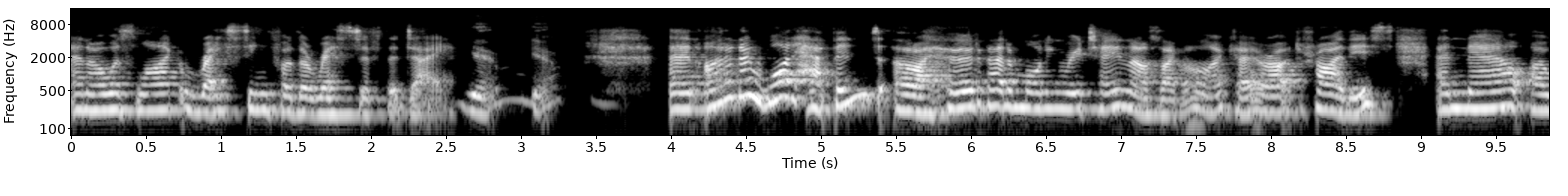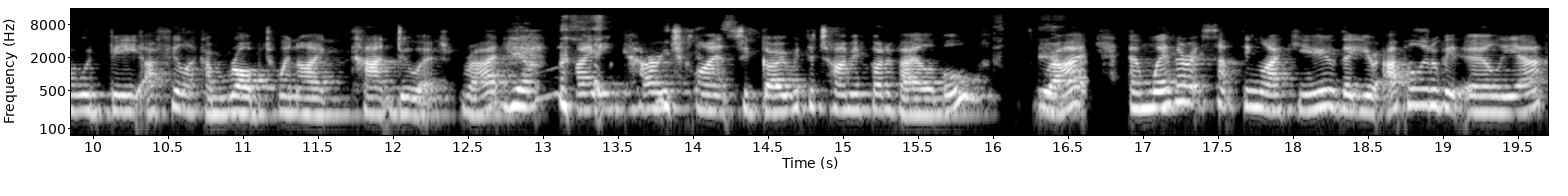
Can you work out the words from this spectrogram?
and I was like racing for the rest of the day. Yeah, yeah. And I don't know what happened. Oh, I heard about a morning routine and I was like, oh, okay, all right, try this. And now I would be, I feel like I'm robbed when I can't do it, right? Yeah. I encourage clients to go with the time you've got available, yeah. right? And whether it's something like you that you're up a little bit earlier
